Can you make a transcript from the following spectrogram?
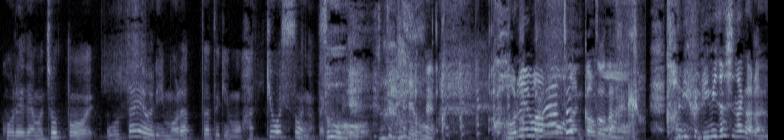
これでもちょっとお便りもらった時も発狂しそうになったけそうどね。。二人でも、これはもうなんかもう髪振り乱しながら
